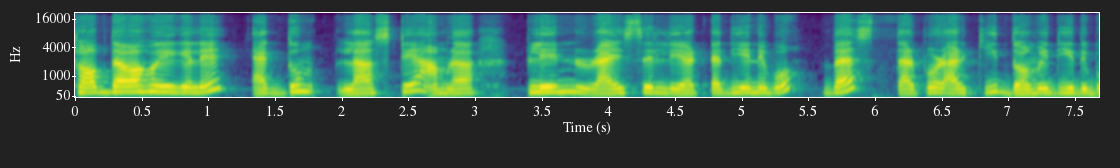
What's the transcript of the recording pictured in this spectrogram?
সব দেওয়া হয়ে গেলে একদম লাস্টে আমরা প্লেন রাইসের লেয়ারটা দিয়ে নেব। ব্যাস তারপর আর কি দমে দিয়ে দেব।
